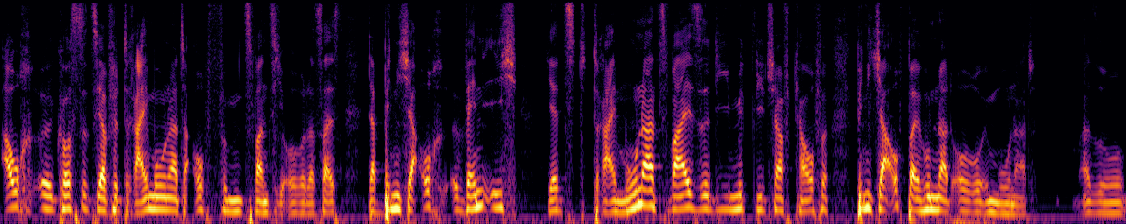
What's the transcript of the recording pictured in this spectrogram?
auch äh, kostet es ja für drei Monate auch 25 Euro. Das heißt, da bin ich ja auch, wenn ich jetzt drei Monatsweise die Mitgliedschaft kaufe, bin ich ja auch bei 100 Euro im Monat. Also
